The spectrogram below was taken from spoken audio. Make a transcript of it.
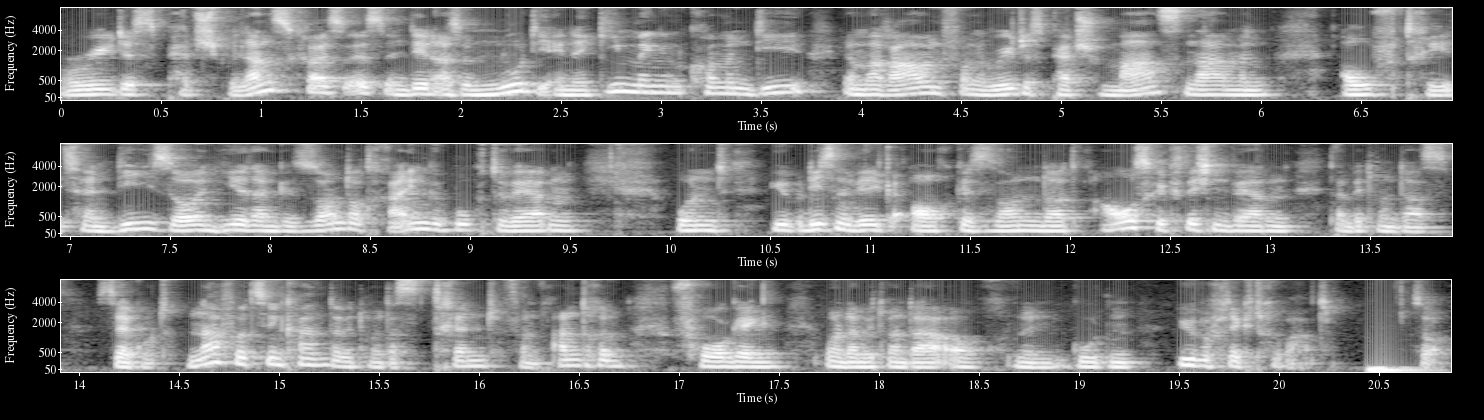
Redispatch-Bilanzkreis ist, in den also nur die Energiemengen kommen, die im Rahmen von Redispatch-Maßnahmen auftreten. Die sollen hier dann gesondert reingebucht werden und über diesen Weg auch gesondert ausgeglichen werden, damit man das sehr gut nachvollziehen kann, damit man das trennt von anderen Vorgängen und damit man da auch einen guten Überblick drüber hat. So,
